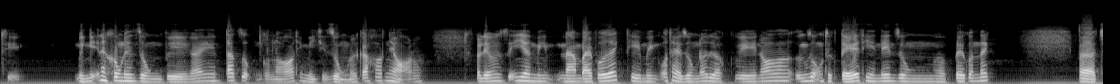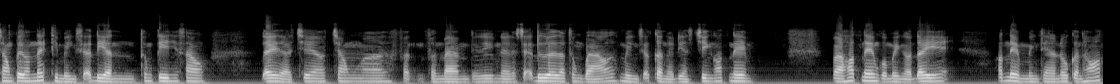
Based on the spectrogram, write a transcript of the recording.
thì mình nghĩ là không nên dùng vì cái tác dụng của nó thì mình chỉ dùng với các hot nhỏ thôi. Và nếu dĩ nhiên mình làm bài project thì mình có thể dùng nó được vì nó ứng dụng thực tế thì nên dùng pconnect và ở trong pconnect thì mình sẽ điền thông tin như sau đây là treo trong ờ, phần phần mềm Dream này nó sẽ đưa ra thông báo mình sẽ cần phải điền string hot name. Và hot name của mình ở đây ấy, hotname mình thì là local hot.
